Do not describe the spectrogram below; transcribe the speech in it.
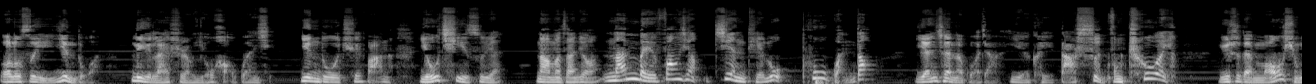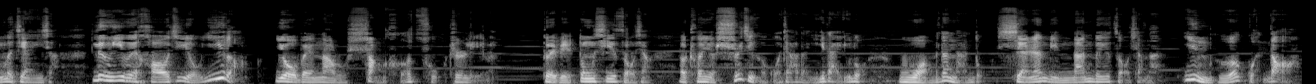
俄罗斯与印度啊，历来是友好关系。印度缺乏呢油气资源。那么咱就南北方向建铁路铺管道，沿线的国家也可以搭顺风车呀。于是，在毛熊的建议下，另一位好基友伊朗又被纳入上合组织里了。对比东西走向要穿越十几个国家的一带一路，我们的难度显然比南北走向的印俄管道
